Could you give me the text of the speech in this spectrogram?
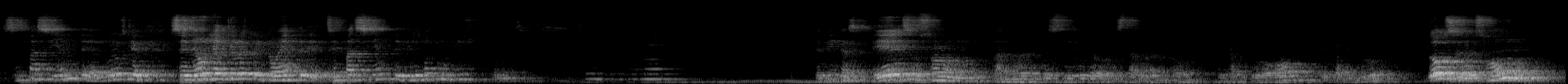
Sé paciente. Algunos que, Señor, ya quiero esto. Noé, sé paciente. Dios va a cumplir sus promesas. Sí, amén. Te fijas, esos son la nube de testigos de lo que está hablando el capítulo, el capítulo 12, verso 1.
